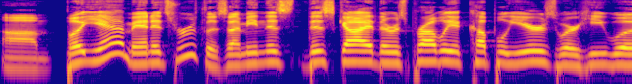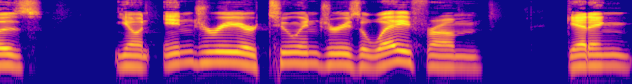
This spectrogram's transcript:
Um, but yeah, man, it's ruthless. I mean, this, this guy, there was probably a couple years where he was, you know, an injury or two injuries away from getting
